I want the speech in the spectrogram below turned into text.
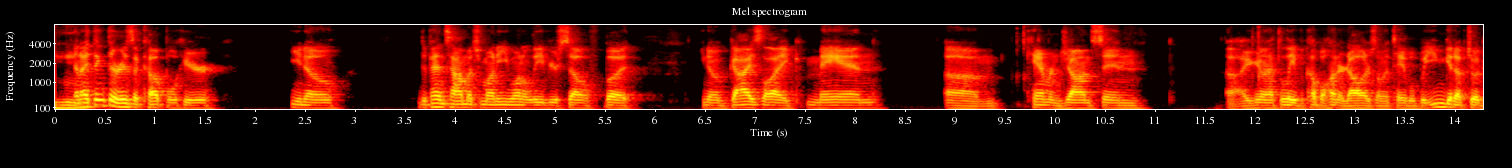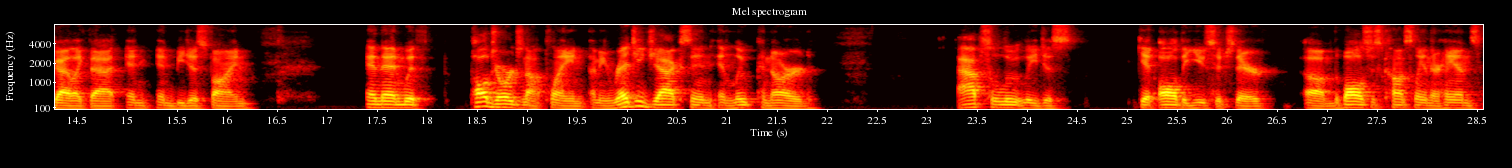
Mm-hmm. And I think there is a couple here. You know, depends how much money you want to leave yourself, but you know, guys like Mann, um, Cameron Johnson, uh, you're gonna have to leave a couple hundred dollars on the table, but you can get up to a guy like that and and be just fine. And then with Paul George not playing, I mean Reggie Jackson and Luke Kennard absolutely just get all the usage there um, the ball is just constantly in their hands.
